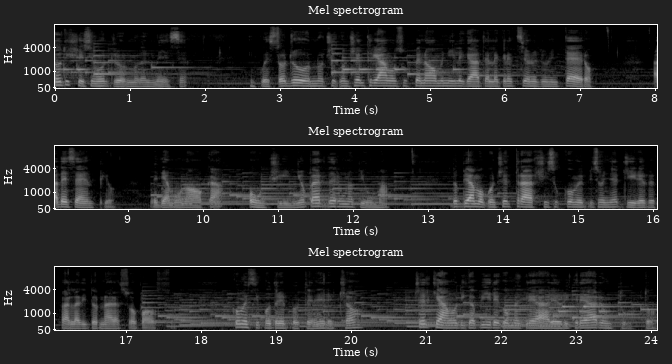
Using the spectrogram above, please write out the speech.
Dodicesimo giorno del mese. In questo giorno ci concentriamo su fenomeni legati alla creazione di un intero. Ad esempio, vediamo un'oca o un cigno perdere una piuma. Dobbiamo concentrarci su come bisogna agire per farla ritornare al suo posto. Come si potrebbe ottenere ciò? Cerchiamo di capire come creare o ricreare un tutto.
